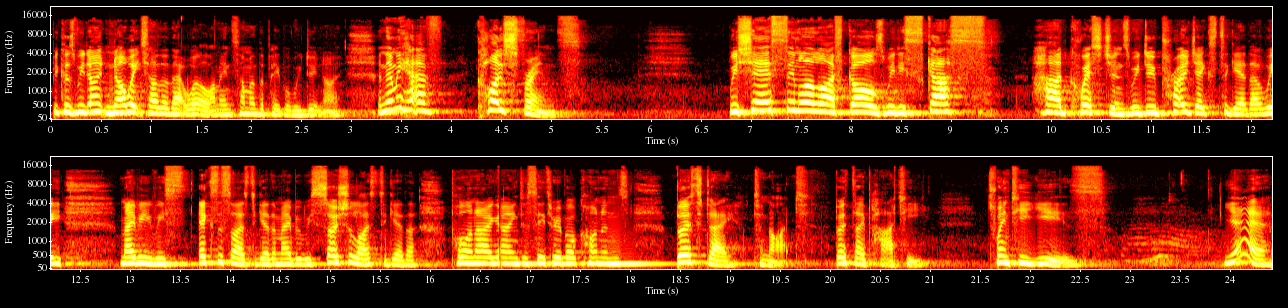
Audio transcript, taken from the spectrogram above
because we don't know each other that well. I mean, some of the people we do know. And then we have close friends. We share similar life goals. We discuss hard questions. We do projects together. We maybe we exercise together. Maybe we socialise together. Paul and I are going to C3 Belconnen's birthday tonight, birthday party. 20 years. Yeah,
